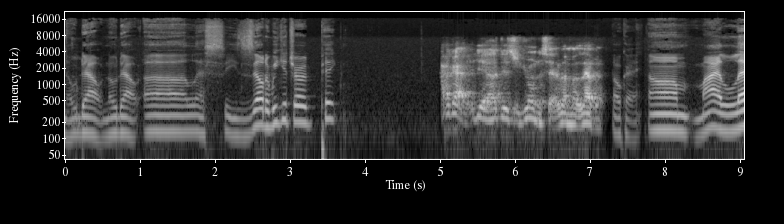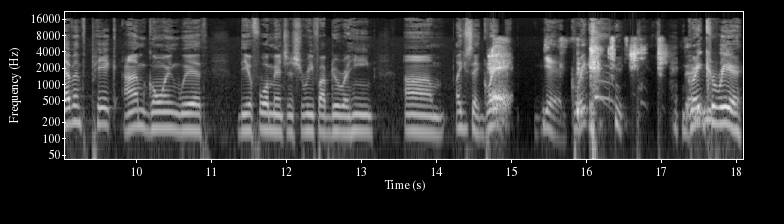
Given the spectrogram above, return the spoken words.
No doubt, no doubt. Uh, let's see, Zelda, we get your pick. I got it. Yeah, I did Jonas at number eleven. Okay. Um, my eleventh pick, I'm going with the aforementioned Shareef Abdul Rahim. Um, like you said, great, Hey. yeah, great, great career,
